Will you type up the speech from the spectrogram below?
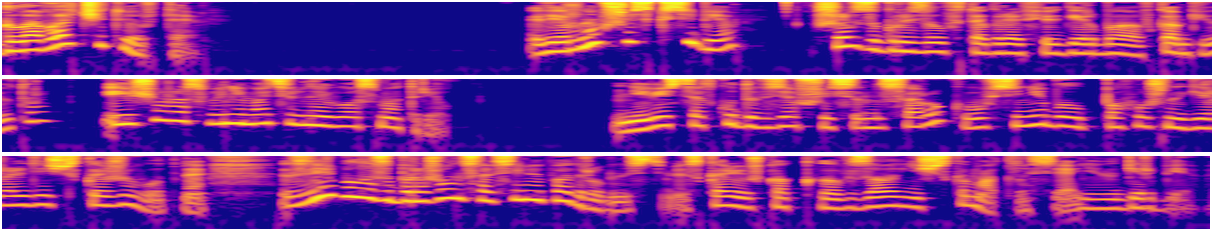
Глава четвертая. Вернувшись к себе, шеф загрузил фотографию герба в компьютер и еще раз внимательно его осмотрел. Невесть, откуда взявшийся носорог, вовсе не был похож на геральдическое животное. Зверь был изображен со всеми подробностями, скорее уж как в зоологическом атласе, а не на гербе.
